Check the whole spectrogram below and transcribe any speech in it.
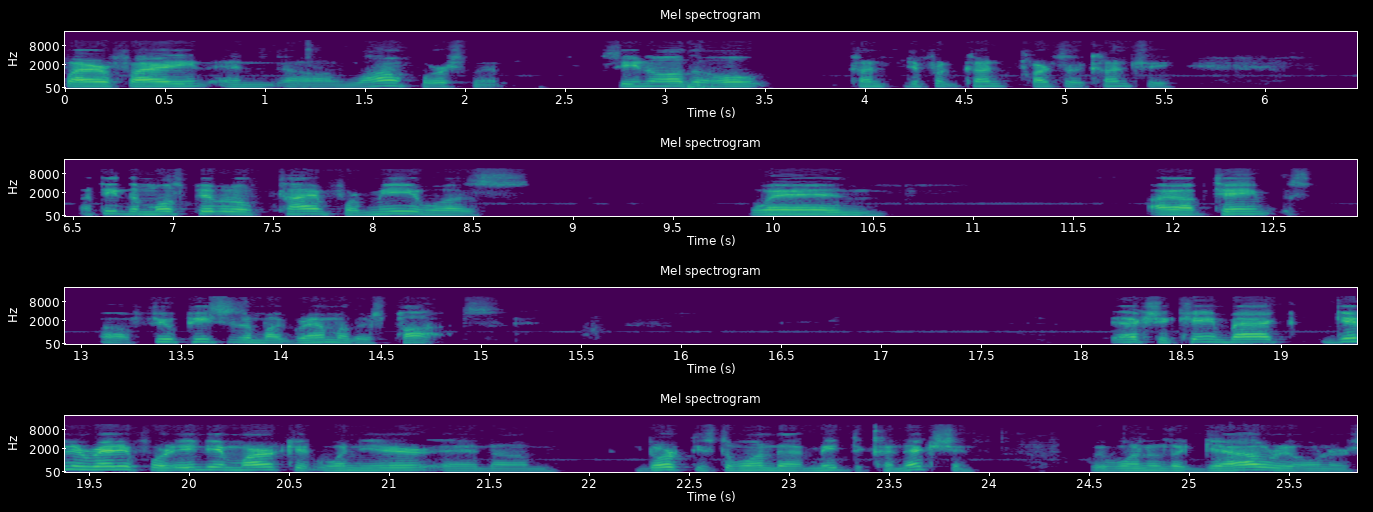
firefighting and uh, law enforcement, seeing all the whole con- different con- parts of the country. I think the most pivotal time for me was when I obtained a few pieces of my grandmother's pots. It actually came back getting ready for Indian market one year, and um, Dorothy's the one that made the connection with one of the gallery owners,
